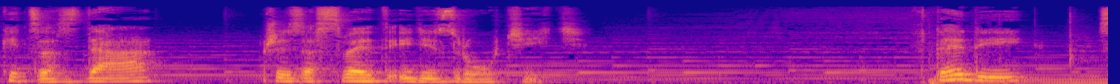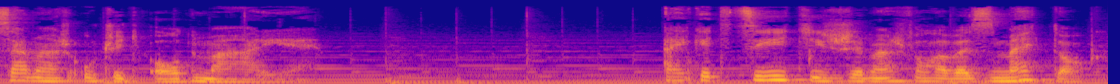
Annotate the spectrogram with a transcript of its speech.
keď sa zdá, že za svet ide zrútiť. Vtedy sa máš učiť od Márie. Aj keď cítiš, že máš v hlave zmetok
